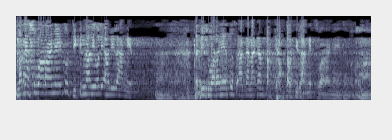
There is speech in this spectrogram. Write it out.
maka suaranya itu dikenali oleh ahli langit. Nah, jadi suaranya itu seakan-akan terdaftar di langit suaranya itu. Nah,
